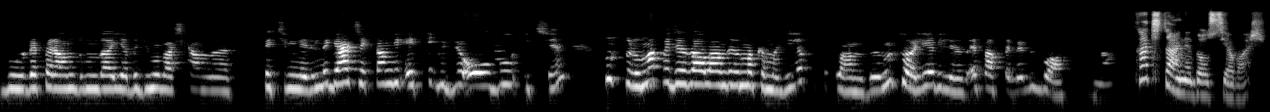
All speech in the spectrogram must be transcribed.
bu referandumda ya da Cumhurbaşkanlığı seçimlerinde gerçekten bir etki gücü olduğu için susturulmak ve cezalandırılmak amacıyla tutuklandığını söyleyebiliriz. Esas sebebi bu aslında. Kaç tane dosya var?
